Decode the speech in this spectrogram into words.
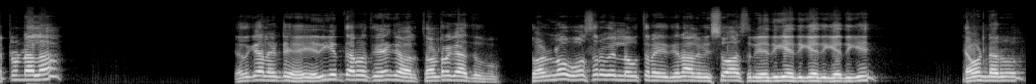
ఎట్లుండాలా ఎదగాలంటే ఎదిగిన తర్వాత ఏం కావాలి? తొండర కాదు. తొండలో ఊసర వెళ్ళి అవుతున్నాయి ఈ దినాలు. విశ్వాసులు ఎదిగి ఎదిగి ఎదిగి ఎదిగి. ఏమంటారు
